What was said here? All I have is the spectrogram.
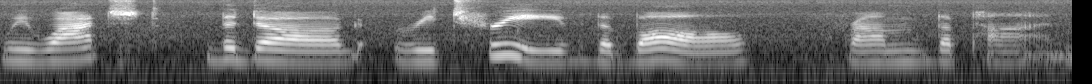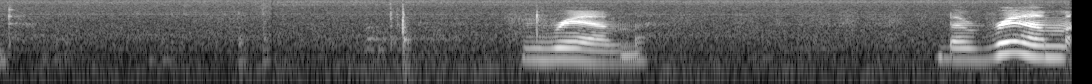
We watched the dog retrieve the ball from the pond. Rim. The rim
